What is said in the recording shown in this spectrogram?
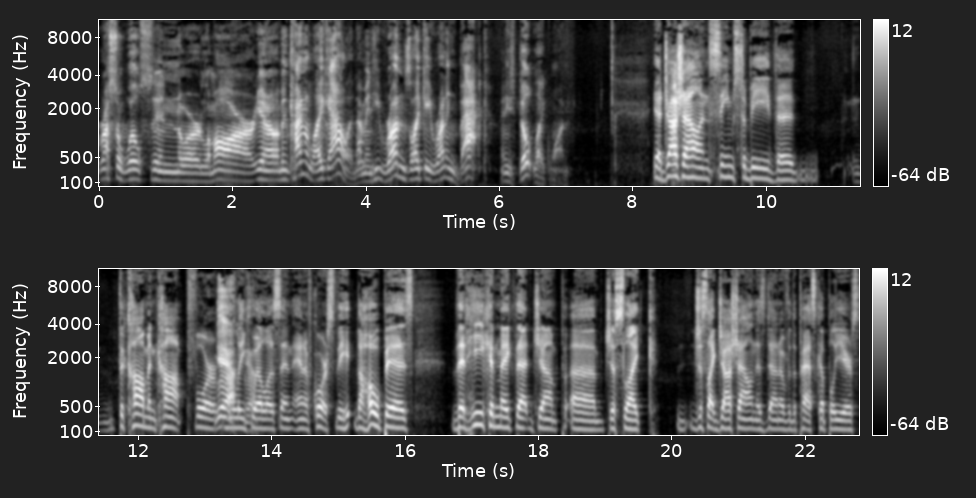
Russell Wilson or Lamar, you know, I mean, kind of like Allen. I mean, he runs like a running back, and he's built like one. Yeah, Josh Allen seems to be the the common comp for yeah, Malik yeah. Willis, and and of course the the hope is that he can make that jump, uh, just like just like Josh Allen has done over the past couple of years.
